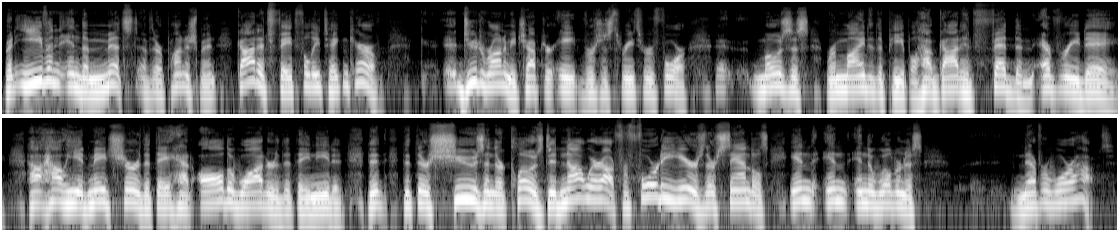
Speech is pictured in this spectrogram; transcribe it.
But even in the midst of their punishment, God had faithfully taken care of them. Deuteronomy chapter 8, verses 3 through 4, uh, Moses reminded the people how God had fed them every day, how, how he had made sure that they had all the water that they needed, that, that their shoes and their clothes did not wear out. For 40 years, their sandals in, in, in the wilderness never wore out.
